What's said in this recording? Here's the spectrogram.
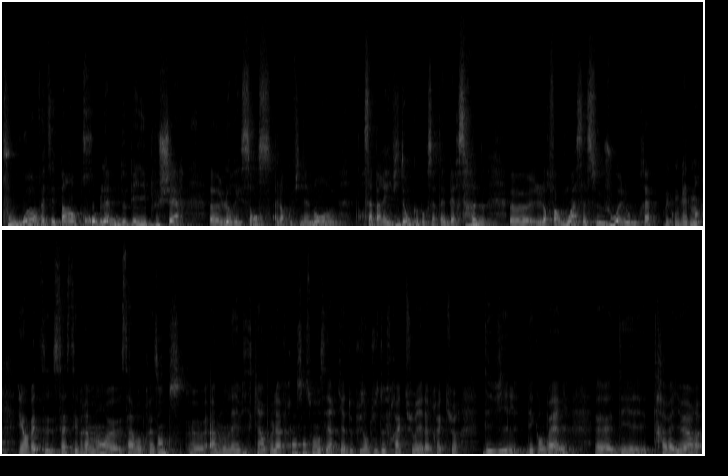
pour eux, en fait, c'est pas un problème de payer plus cher leur essence, alors que finalement, euh, ça paraît évident que pour certaines personnes, euh, leur fin de mois, ça se joue à l'euro près. Oui, complètement. Et en fait, ça, c'est vraiment, ça représente, à mon avis, ce qui est un peu la France en ce moment, c'est-à-dire qu'il y a de plus en plus de fractures. Il y a la fracture des villes, des campagnes, des travailleurs,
